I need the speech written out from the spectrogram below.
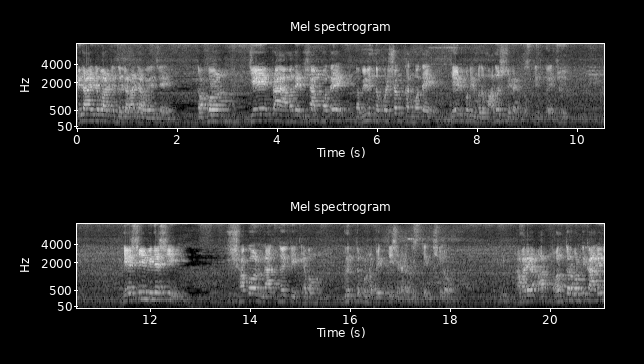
বিদায় দেওয়ার জন্য জানাজা হয়েছে, তখন যে প্রায় আমাদের হিসাব মতে বা বিভিন্ন পরিসংখ্যান মতে দেড় কোটির মতো মানুষ সেখানে উপস্থিত হয়েছে। দেশি, বিদেশি, সকল রাজনৈতিক এবং গুরুত্বপূর্ণ ব্যক্তি সেখানে উপস্থিত ছিল। আমাদের অন্তর্বর্তীকালীন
